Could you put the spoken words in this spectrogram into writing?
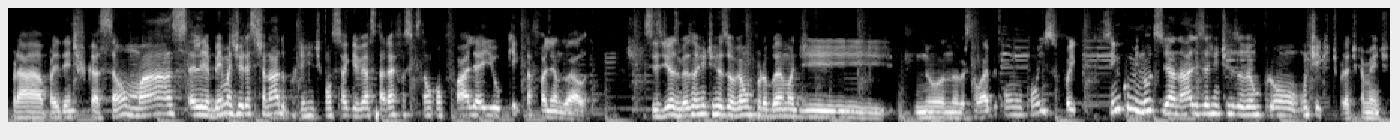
para identificação, mas ele é bem mais direcionado, porque a gente consegue ver as tarefas que estão com falha e o que está falhando ela. Esses dias mesmo a gente resolveu um problema de no, na versão web com, com isso. Foi cinco minutos de análise e a gente resolveu um, um, ticket praticamente.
